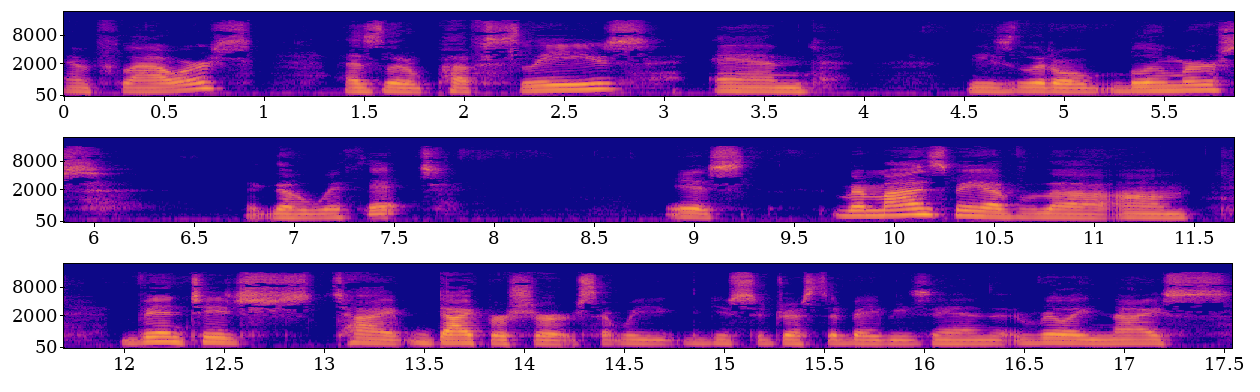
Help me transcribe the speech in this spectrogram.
and flowers. Has little puff sleeves and these little bloomers that go with it. It reminds me of the um, vintage type diaper shirts that we used to dress the babies in. Really nice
